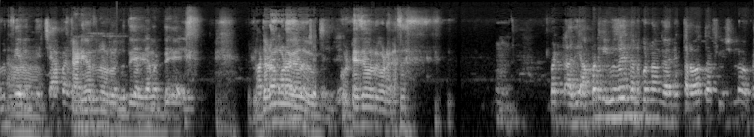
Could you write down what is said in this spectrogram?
వృద్ధి వృద్ధి చేప స్టడీ అవర్స్లో వృద్ధి రుద్దడం కూడా కాదు కొట్టేసేవాళ్ళు కూడా అసలు బట్ అది అప్పటికి యూజ్ అయింది అనుకున్నాం కానీ తర్వాత ఫ్యూచర్లో ఒక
